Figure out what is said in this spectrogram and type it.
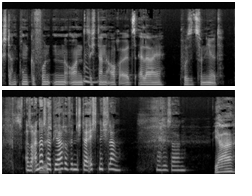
Standpunkt gefunden und mhm. sich dann auch als Ally positioniert. Also anderthalb Jahre finde ich da echt nicht lang, muss ich sagen. Ja,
